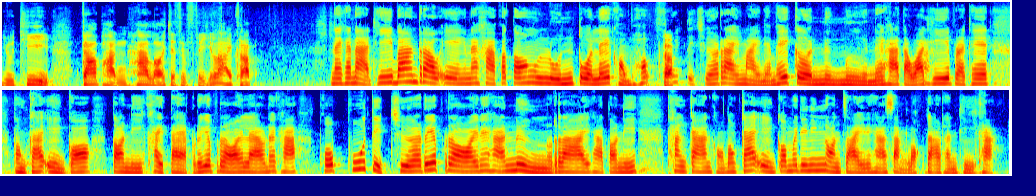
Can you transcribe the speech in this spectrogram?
อยู่ที่ 9,574 รายครับ ในขณะที่บ้านเราเองนะคะ ก็ต้องลุ้นตัวเลขของผู้ครับติดเชื้อรายใหม่เนี่ยไม่ให้เกิน 1 0,000นะคะ แต่ว่าที่ประเทศตองกาเองก็ตอนนี้ไข่แตกเรียบร้อยแล้วนะคะ พบผู้ติดเชื้อเรียบร้อยนะคะ 1 รายค่ะ ตอนนี้ทางการของตองกาเองก็ไม่ได้นิ่งนอนใจนะคะ สั่งล็อกดาวน์ทันทีค่ะครับ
